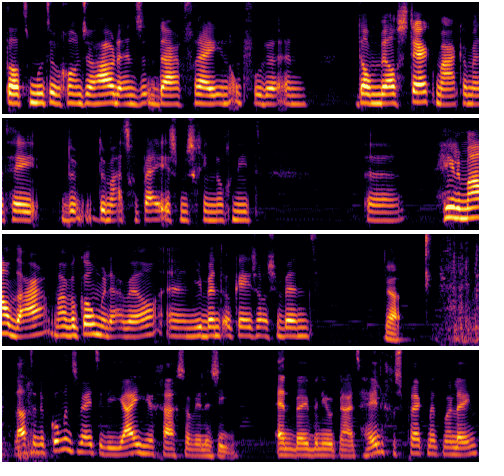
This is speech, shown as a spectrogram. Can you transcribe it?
dat moeten we gewoon zo houden en ze daar vrij in opvoeden. En dan wel sterk maken met, hey, de, de maatschappij is misschien nog niet eh, helemaal daar, maar we komen daar wel. En je bent oké zoals je bent. Laat in de comments weten wie jij hier graag zou willen zien. En ben je benieuwd naar het hele gesprek met Marleen?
